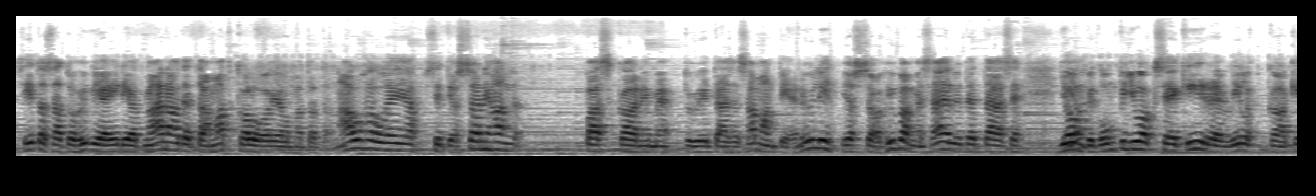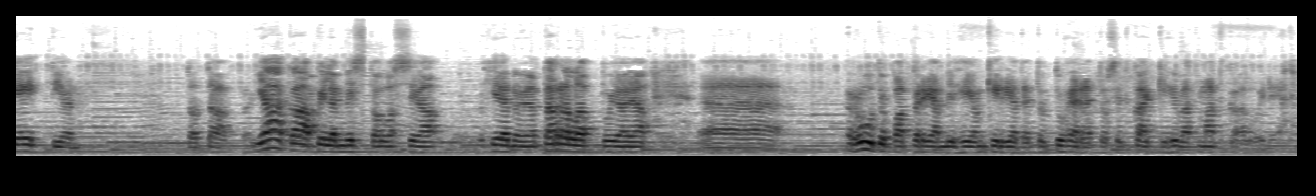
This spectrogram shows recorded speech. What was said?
Siitä on saatu hyviä ideoita. Me aina otetaan matkailuohjelma tota nauhalle ja sitten jos se on ihan paskaa, niin me pyyhitään se saman tien yli. Jos se on hyvä, me säilytetään se. Jompikumpi juoksee kiireen vilkkaa keittiön tota, jääkaapille, missä tollasia hienoja taralappuja ja ää, ruutupaperia, mihin on kirjoitettu, tuherrettu sit kaikki hyvät matkailuideat.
